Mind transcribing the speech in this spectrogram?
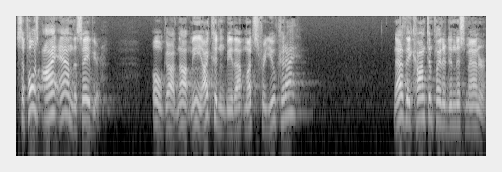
Suppose I am the Savior. Oh, God, not me. I couldn't be that much for you, could I? Now, as they contemplated in this manner,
